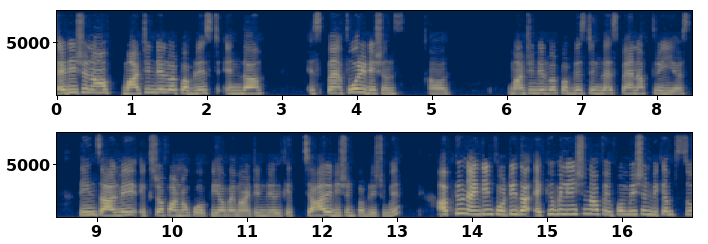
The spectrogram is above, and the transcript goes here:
edition of Martindale were published in the four editions Martindale were published in the span of three years तीन साल में एक्स्ट्रा फार्माकोपिया बाय मार्टिनडेल के चार एडिशन पब्लिश हुए। Up to 1940, the accumulation of information became so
